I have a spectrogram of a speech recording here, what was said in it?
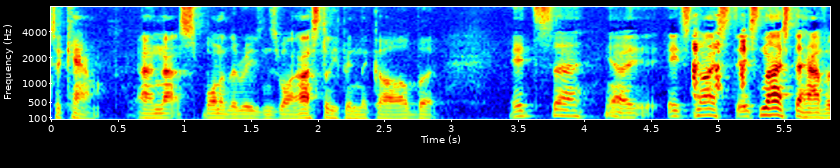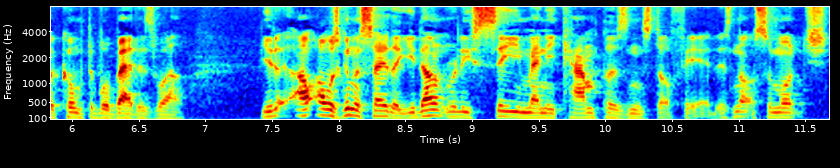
to camp, and that's one of the reasons why I sleep in the car. But it's uh, you know it's nice. it's nice to have a comfortable bed as well. You, I, I was going to say that you don't really see many campers and stuff here. There's not so much.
